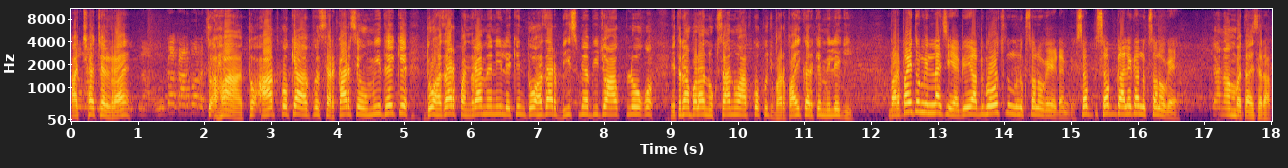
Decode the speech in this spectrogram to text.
अच्छा चल रहा है। तो हाँ। तो आपको क्या आप सरकार से उम्मीद है कि 2015 में नहीं लेकिन 2020 में अभी जो आप लोगों को इतना बड़ा नुकसान हुआ आपको कुछ भरपाई करके मिलेगी? भरपाई तो मिलना चाहिए अभी अभी बहुत नुकसान हो गया टाइम पे। सब सब गाले का नुकसान हो गया क्या नाम बताएँ सर आप?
